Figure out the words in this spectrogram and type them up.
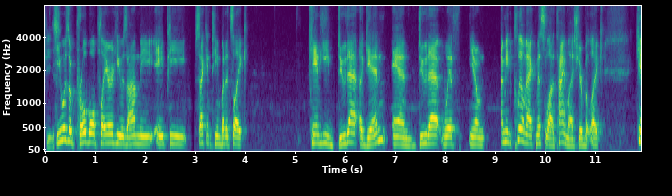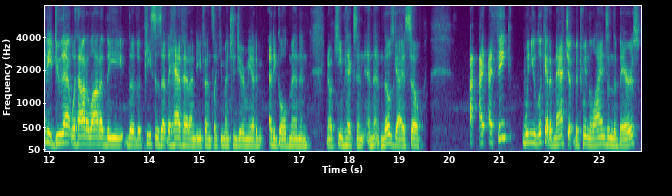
Jeez. He was a Pro Bowl player. He was on the AP second team, but it's like, can he do that again and do that with you know I mean, Khalil Mack missed a lot of time last year, but like, can he do that without a lot of the the, the pieces that they have had on defense, like you mentioned, Jeremy Eddie, Eddie Goldman and you know Keem Hicks and and, and those guys. So, I, I think when you look at a matchup between the Lions and the Bears,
